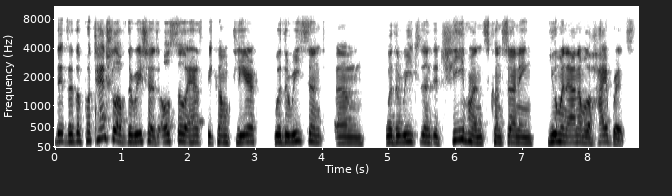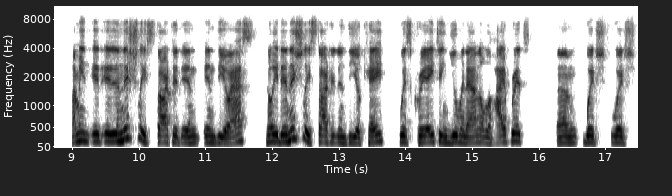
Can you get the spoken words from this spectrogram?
the, the, the, potential of the research also has become clear with the recent um, with the recent achievements concerning human animal hybrids. I mean, it, it, initially started in, in the US. No, it initially started in the UK with creating human animal hybrids, um, which which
